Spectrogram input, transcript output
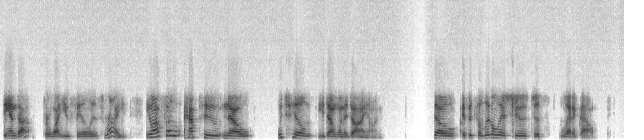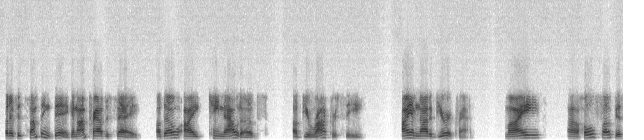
stand up for what you feel is right. You also have to know which hill you don't want to die on. So if it's a little issue, just let it go. But if it's something big, and I'm proud to say, although I came out of a bureaucracy, I am not a bureaucrat. My uh, whole focus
